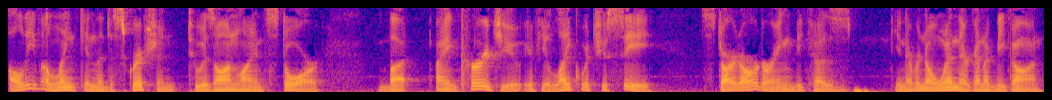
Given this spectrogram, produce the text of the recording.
I'll leave a link in the description to his online store, but I encourage you, if you like what you see, start ordering because you never know when they're going to be gone.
